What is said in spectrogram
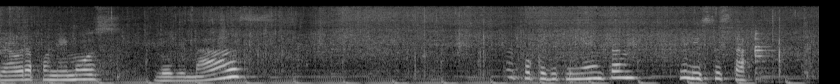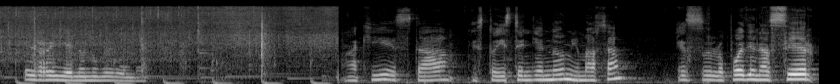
Y ahora ponemos lo demás. un poco de pimienta y listo está el relleno número uno. Aquí está, estoy extendiendo mi masa. Eso lo pueden hacer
